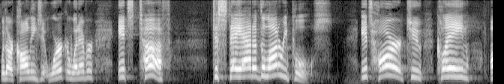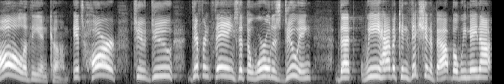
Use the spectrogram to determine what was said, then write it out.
with our colleagues at work or whatever, it's tough to stay out of the lottery pools. It's hard to claim all of the income. It's hard to do different things that the world is doing that we have a conviction about, but we may not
